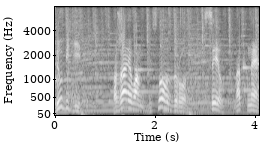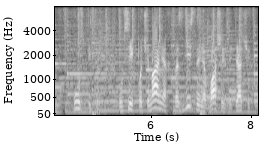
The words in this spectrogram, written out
Любі діти! Бажаю вам міцного здоров'я, сил, натхнення, успіхів у всіх починаннях та здійснення ваших дитячих мрій.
